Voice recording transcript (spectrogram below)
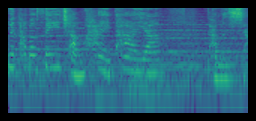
因为他们非常害怕呀，他们想，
